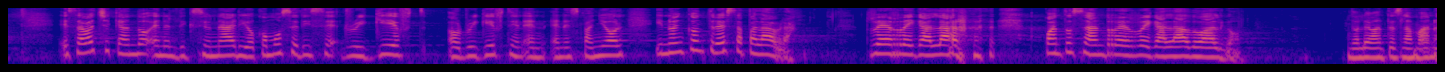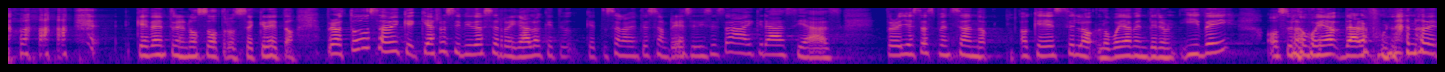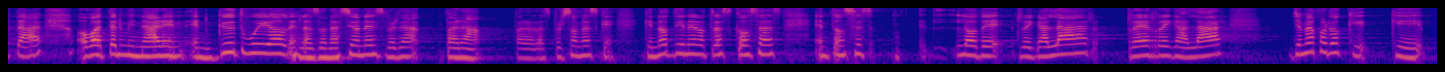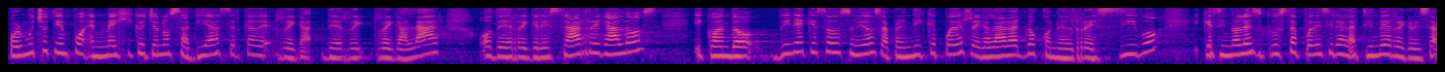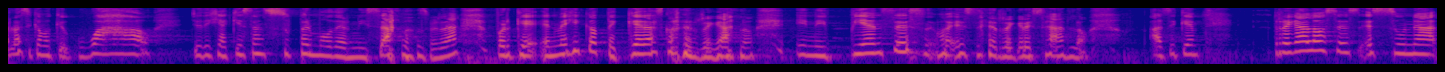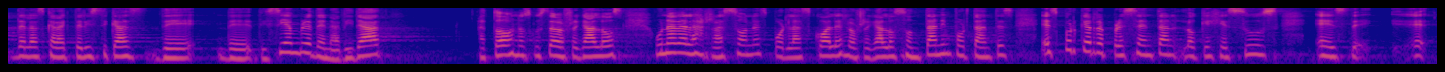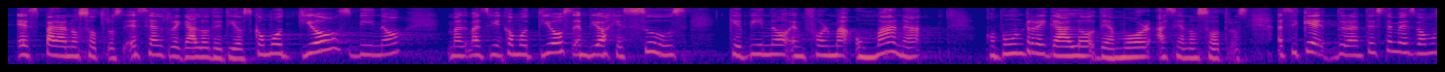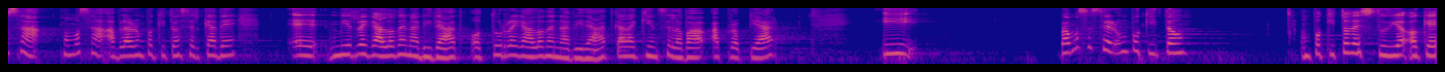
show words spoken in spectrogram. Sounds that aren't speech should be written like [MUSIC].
Estaba checando en el diccionario cómo se dice regift o regifting en, en español y no encontré esta palabra, re-regalar. [LAUGHS] ¿Cuántos han re-regalado algo? No levantes la mano. [LAUGHS] queda entre nosotros, secreto. Pero todos saben que, has recibido ese regalo que tú, que tú, solamente sonríes y dices, ay, gracias. Pero ya estás pensando, ok, este lo, lo, voy a vender en eBay o se lo voy a dar a fulano de tal o va a terminar en, en Goodwill, en las donaciones, ¿verdad? Para, para las personas que, que no tienen otras cosas. Entonces, lo de regalar, re-regalar, yo me acuerdo que que por mucho tiempo en México yo no sabía acerca de, regalar o de regresar regalos y cuando vine aquí a Estados Unidos aprendí que puedes regalar algo con el recibo y que si no les gusta puedes ir a la tienda y regresarlo, así como que, wow, yo dije, aquí están súper modernizados, [LAUGHS] ¿verdad? Porque en México te quedas con el regalo y ni pienses [LAUGHS] este, regresarlo. Así que Regalos es, una de las características de, diciembre, de Navidad. A todos nos gustan los regalos. Una de las razones por las cuales los regalos son tan importantes es porque representan lo que Jesús es, es para nosotros, es el regalo de Dios. Como Dios vino, más bien como Dios envió a Jesús, que vino en forma humana como un regalo de amor hacia nosotros. Así que durante este mes vamos a, vamos a hablar un poquito acerca de eh, mi regalo de Navidad o tu regalo de Navidad. Cada quien se lo va a apropiar. Y vamos a hacer un poquito, un poquito de estudio, ¿ok?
